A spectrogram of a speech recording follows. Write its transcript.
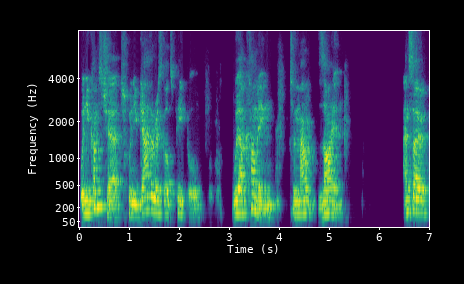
when you come to church, when you gather as God's people, we are coming to Mount Zion. And so,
